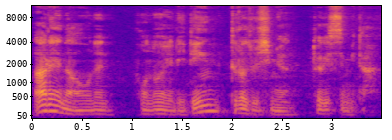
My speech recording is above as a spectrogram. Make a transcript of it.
아래 나오는 번호의 리딩 들어주시면 되겠습니다.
